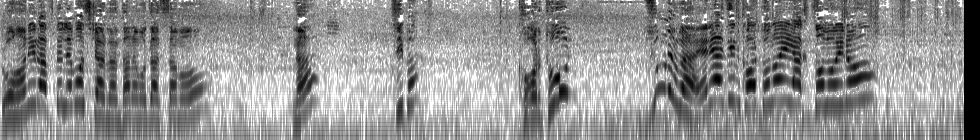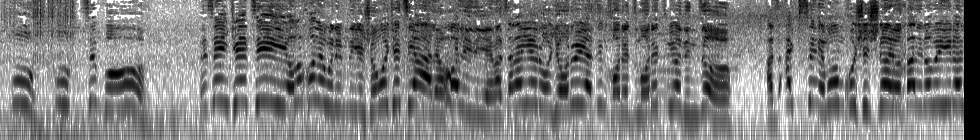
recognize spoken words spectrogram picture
روحانی رفته لباس کردن تن مجسمه نه؟ چی پس کارتون؟ جون من. یعنی از این کارتون های یخزال و اینا؟ اوه اوه چه با مثل این چی حالا خودمونیم دیگه. شما که چی اهل حالی دیگه. مثلا یه رو یاروی از این خارج مارت بیاد اینجا. از عکس امام خوشش نیاد. بعد اینا بگیرن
